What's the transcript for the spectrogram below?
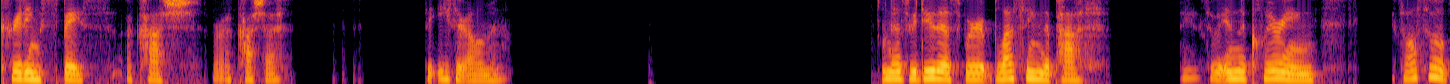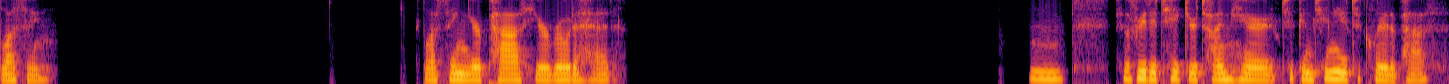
Creating space, akash or akasha, the ether element. And as we do this, we're blessing the path. Right? So in the clearing, it's also a blessing. Blessing your path, your road ahead. Mm. Feel free to take your time here to continue to clear the path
